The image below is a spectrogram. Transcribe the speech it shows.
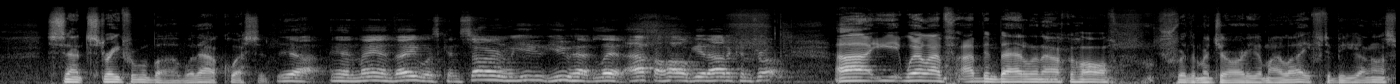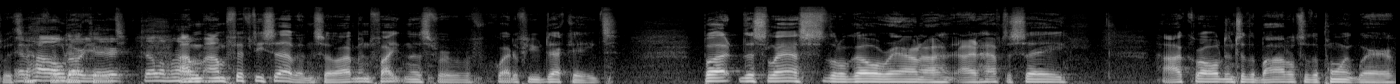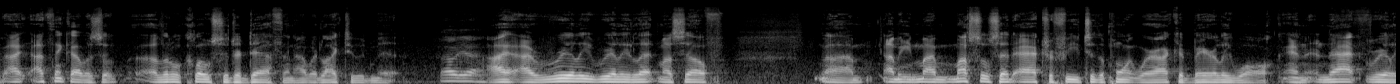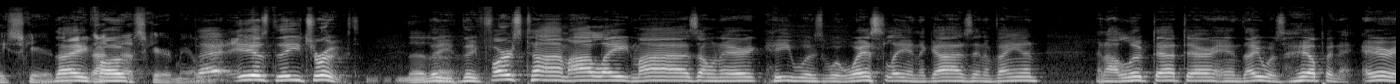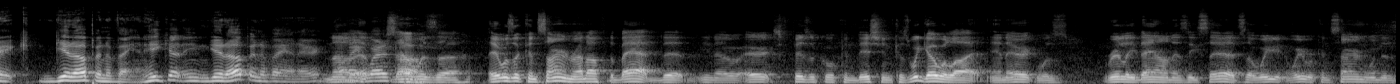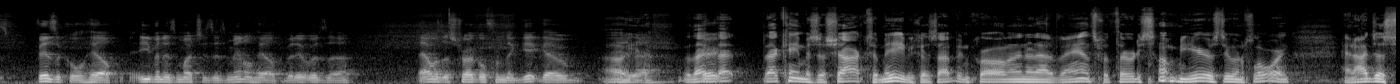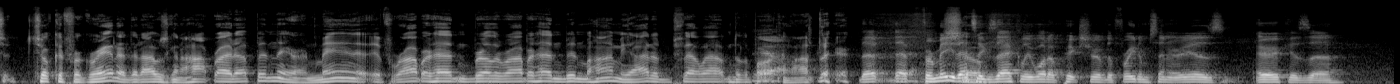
sent straight from above without question. Yeah, and man, they was concerned with you. You had let alcohol get out of control. Uh, well, I've I've been battling alcohol for the majority of my life, to be honest with you. And how old are you. Eric? Tell them how. I'm. I'm 57, so I've been fighting this for quite a few decades. But this last little go around, I, I'd have to say, I crawled into the bottle to the point where I, I think I was a, a little closer to death than I would like to admit. oh yeah. I, I really, really let myself. Um, I mean, my muscles had atrophied to the point where I could barely walk, and, and that really scared They, me. That, folks, that scared me a lot. That is the truth. That, The uh, the first time I laid my eyes on Eric, he was with Wesley and the guys in a van, and I looked out there and they was helping Eric get up in the van. He couldn't even get up in the van, Eric. No, I mean that, Wesley. that was a it was a concern right off the bat that you know Eric's physical condition because we go a lot and Eric was really down as he said, so we we were concerned with his physical health even as much as his mental health, but it was a that was a struggle from the get go. oh yeah, uh, well that that that came as a shock to me because I've been crawling in and out of vans for thirty something years doing flooring, and I just took it for granted that I was going to hop right up in there. And man, if Robert hadn't, brother Robert hadn't been behind me, I'd have fell out into the parking Yeah. lot there. That that for me, that's exactly what a picture of the Freedom Center is. Eric is. Uh,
